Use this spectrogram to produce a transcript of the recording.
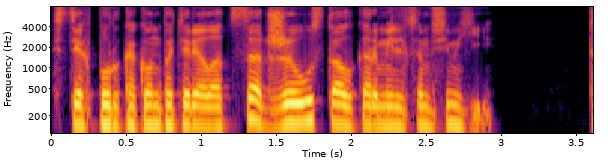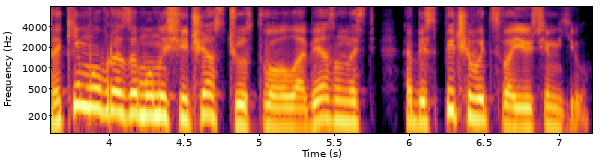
С тех пор, как он потерял отца, Джоу стал кормильцем семьи. Таким образом, он и сейчас чувствовал обязанность обеспечивать свою семью.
